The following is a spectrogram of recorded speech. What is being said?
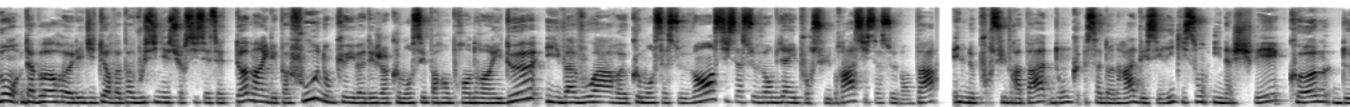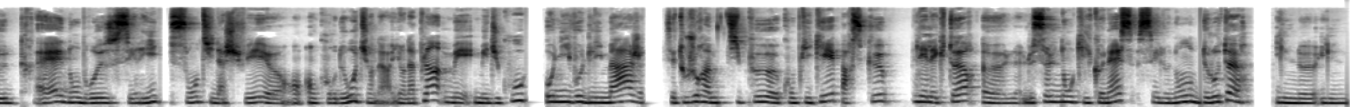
Bon, d'abord, euh, l'éditeur va pas vous signer sur 6 et 7 tomes, hein, il est pas fou, donc euh, il va déjà commencer par en prendre un et deux, il va voir euh, comment ça se vend, si ça se vend bien, il poursuivra, si ça se vend pas, il ne poursuivra pas, donc ça donnera des séries qui sont inachevées, comme de très nombreuses séries sont inachevées en, cours de route, il y en a, il y en a plein, mais, mais du coup, au niveau de l'image, c'est toujours un petit peu compliqué parce que les lecteurs, le seul nom qu'ils connaissent, c'est le nom de l'auteur. Ils ne, ils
